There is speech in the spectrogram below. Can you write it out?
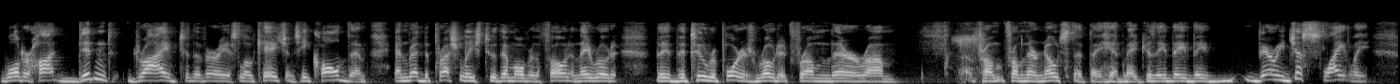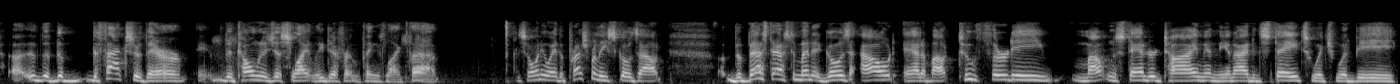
Walter Haut didn't drive to the various locations. He called them and read the press release to them over the phone, and they wrote it. The, the two reporters wrote it from their um, from from their notes that they had made because they, they they vary just slightly. Uh, the, the the facts are there. The tone is just slightly different. Things like that. So anyway, the press release goes out. The best estimate it goes out at about 2:30 Mountain Standard Time in the United States, which would be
